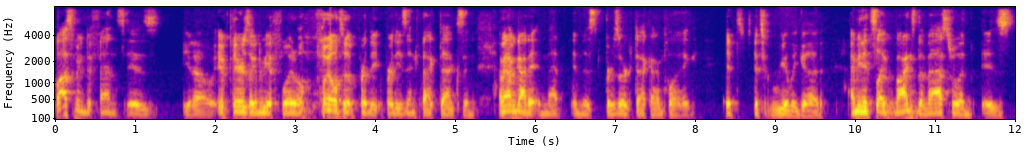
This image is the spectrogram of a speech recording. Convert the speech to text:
Blossoming defense is you know, if there's going to be a foil foil to, for the for these infect decks, and I mean, I've got it in that in this berserk deck I'm playing. It's it's really good. I mean, it's like Vines the Vastwood is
